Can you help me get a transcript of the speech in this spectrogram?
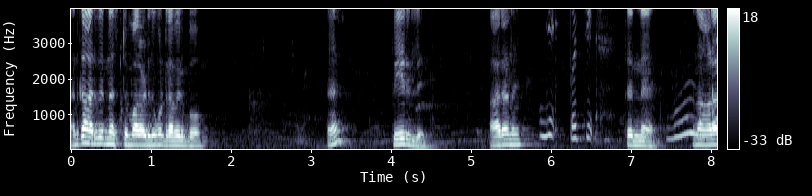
എനിക്ക് ആര് വരുന്ന? ഇഷ്ടം പോലെ അവിടെ കൊണ്ടുവരാൻ വരുമ്പോ. ഏ പേരില്ലേ? ആരാണ്. തന്നെ. നാളെ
